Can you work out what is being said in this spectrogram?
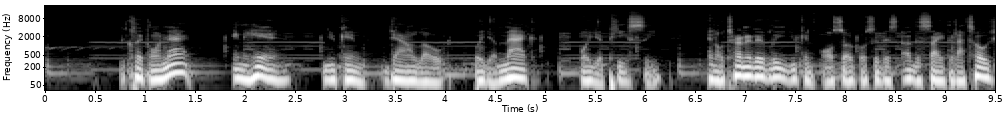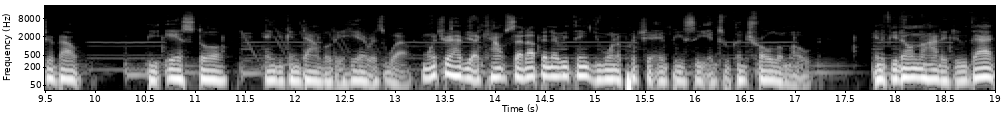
You click on that, and here you can download for your Mac or your PC. And alternatively, you can also go to this other site that I told you about, the Air Store, and you can download it here as well. Once you have your account set up and everything, you want to put your MPC into controller mode. And if you don't know how to do that,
